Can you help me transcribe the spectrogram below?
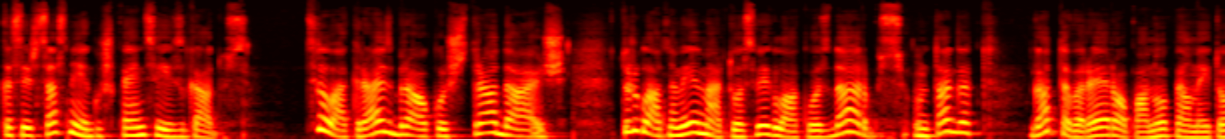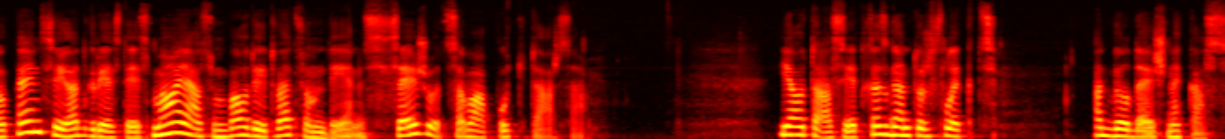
kas ir sasnieguši pensijas gadus. Cilvēki ir aizbraukuši, strādājuši, turklāt nevienmēr tos vieglākos darbus, un tagad Gatava ar Eiropā nopelnīto pensiju atgriezties mājās un baudīt vecumdienas, sēžot savā puķu dārzā. Jautāsiet, kas gan tur slikts? Atbildēšu nekas.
